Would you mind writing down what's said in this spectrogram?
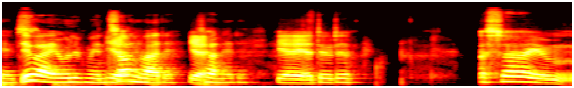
ja, det var ærgerligt, men Ja. sådan var det. Ja. Sådan er det. Ja, ja, det er jo det. Og så øhm,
